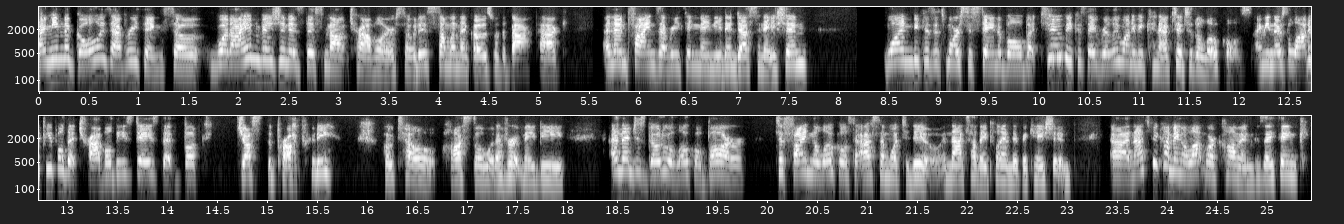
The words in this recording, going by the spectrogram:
I mean, the goal is everything. So, what I envision is this Mount Traveler. So, it is someone that goes with a backpack and then finds everything they need in destination one because it's more sustainable but two because they really want to be connected to the locals i mean there's a lot of people that travel these days that book just the property hotel hostel whatever it may be and then just go to a local bar to find the locals to ask them what to do and that's how they plan their vacation uh, and that's becoming a lot more common because i think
